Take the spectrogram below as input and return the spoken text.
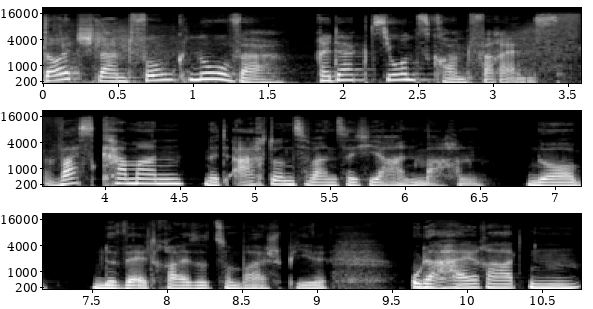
Deutschlandfunk Nova, Redaktionskonferenz. Was kann man mit 28 Jahren machen? Nur eine Weltreise zum Beispiel. Oder heiraten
